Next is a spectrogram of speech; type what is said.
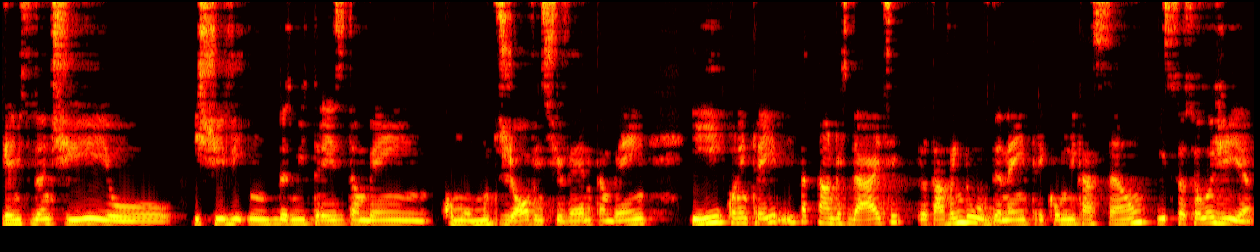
game estudantil, estive em 2013 também, como muitos jovens estiveram também, e quando entrei na universidade, eu estava em dúvida, né, entre comunicação e sociologia.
